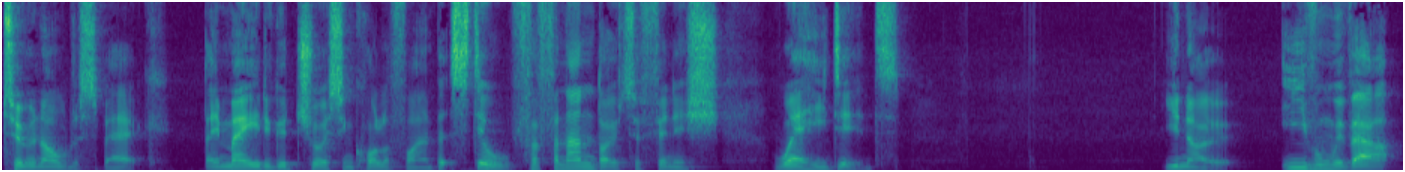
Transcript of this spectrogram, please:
to an older spec. They made a good choice in qualifying, but still, for Fernando to finish where he did, you know, even without,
